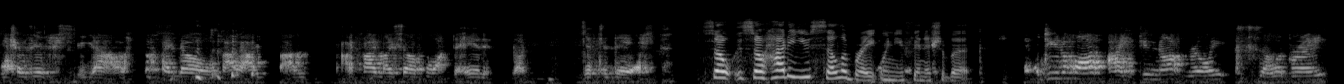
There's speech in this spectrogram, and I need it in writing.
because it's, yeah, I know. I, I, I, find myself wanting to edit uh, it to death. So so how do you celebrate when you finish a book? Do you know what? I do not really celebrate.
